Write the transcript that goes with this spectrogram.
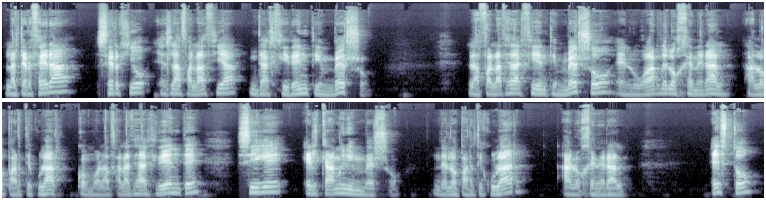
La tercera, Sergio, es la falacia de accidente inverso. La falacia de accidente inverso, en lugar de lo general a lo particular, como la falacia de accidente, sigue el camino inverso, de lo particular a lo general. Esto,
